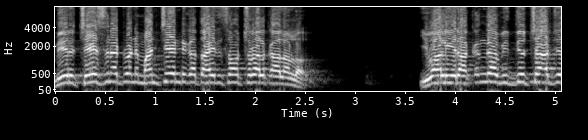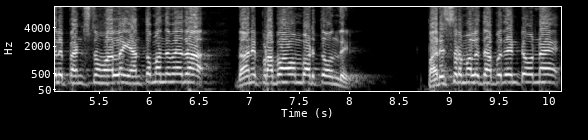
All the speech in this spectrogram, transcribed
మీరు చేసినటువంటి మంచి ఏంటి గత ఐదు సంవత్సరాల కాలంలో? ఇవాళ ఈ రకంగా విద్యుత్ ఛార్జీలు పెంచడం వల్ల ఎంతమంది మీద దాని ప్రభావం పడుతోంది? పరిశ్రమలు దెబ్బతింటూ ఉన్నాయి.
